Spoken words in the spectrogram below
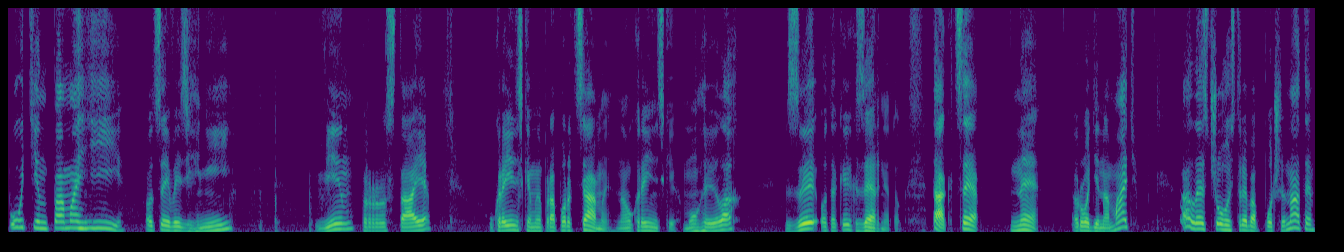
Путін, помоги! Оцей весь гній, він проростає українськими прапорцями на українських могилах з отаких зерняток. Так, це не родіна мать, але з чогось треба починати.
